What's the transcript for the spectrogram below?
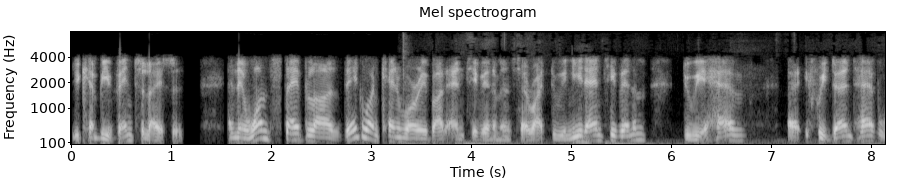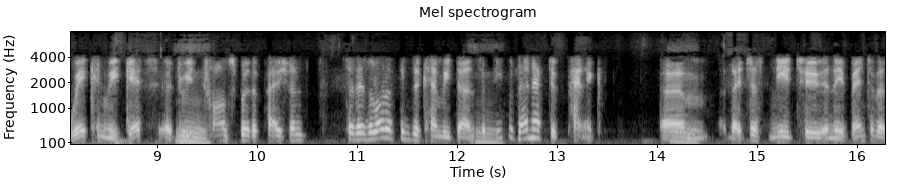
you can be ventilated. And then once stabilized, then one can worry about antivenom and say, right, do we need antivenom? Do we have? Uh, if we don't have, where can we get? Uh, do mm. we transfer the patient? So there's a lot of things that can be done. So mm. people don't have to panic. Um, mm. They just need to, in the event of a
